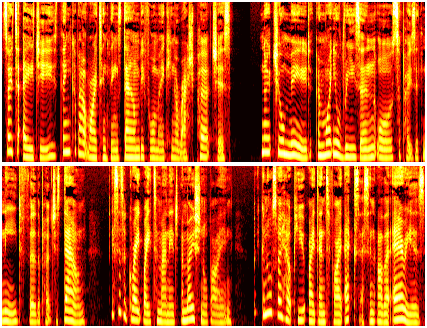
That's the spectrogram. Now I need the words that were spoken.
so, to aid you, think about writing things down before making a rash purchase. Note your mood and write your reason or supposed need for the purchase down. This is a great way to manage emotional buying, but it can also help you identify excess in other areas.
